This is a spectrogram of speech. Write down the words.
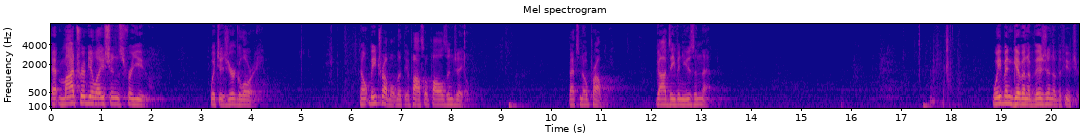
at my tribulations for you, which is your glory. Don't be troubled that the Apostle Paul's in jail. That's no problem. God's even using that. We've been given a vision of the future.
